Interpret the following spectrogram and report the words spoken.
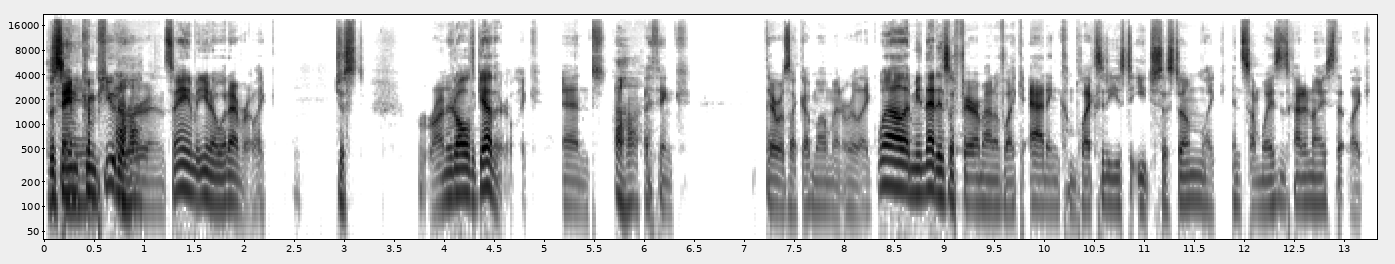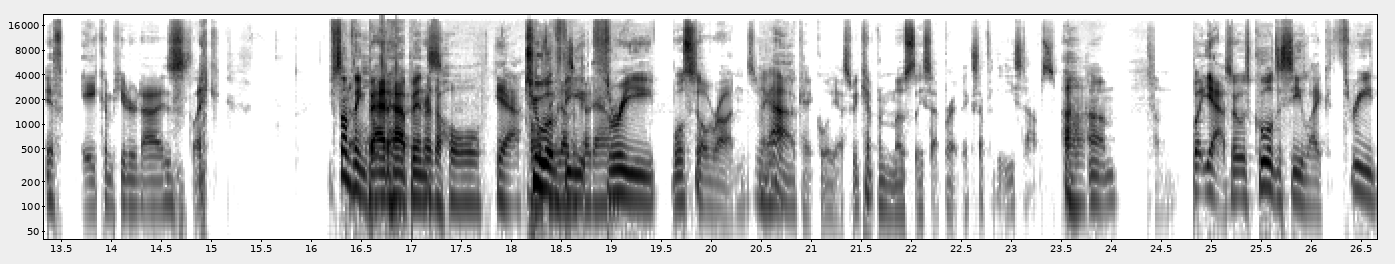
the, The same, same- computer uh-huh. and same, you know, whatever. Like just run it all together. Like and uh-huh I think there was like a moment where like, well, I mean, that is a fair amount of like adding complexities to each system. Like in some ways it's kind of nice that like if a computer dies, like if something bad happens, or the whole yeah two whole of thing doesn't go the three will still run. Like, Mhm. ah, okay, cool. Yes, we kept them mostly separate except for the e stops. Uh-huh. Um, but yeah, so it was cool to see like three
